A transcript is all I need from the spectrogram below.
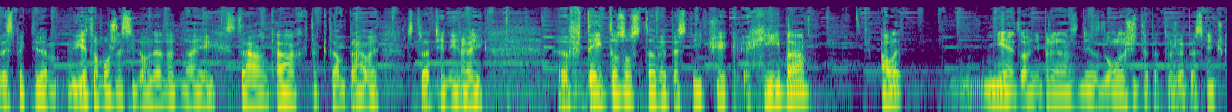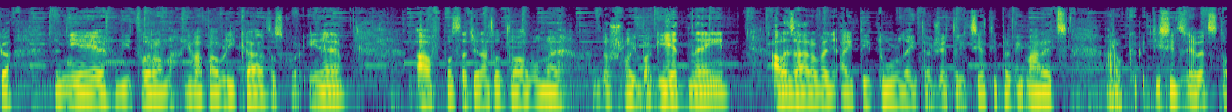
respektíve je to možné si dohľadať na ich stránkach, tak tam práve Stratený raj v tejto zostave pesničiek chýba, ale nie je to ani pre nás dnes dôležité, pretože pesnička nie je výtvorom Iva Pavlíka, to skôr iné a v podstate na tomto albume došlo iba k jednej, ale zároveň aj titulnej, takže 31. marec a rok 1988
